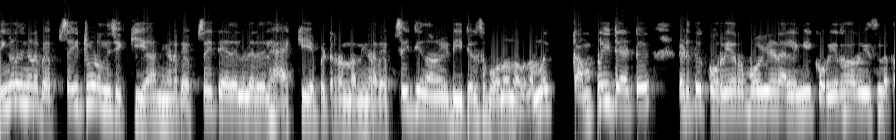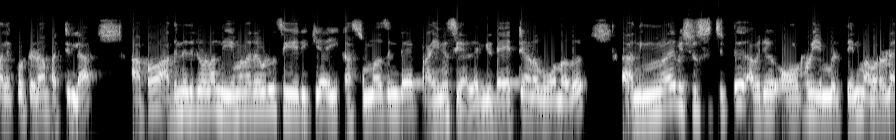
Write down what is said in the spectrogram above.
നിങ്ങൾ നിങ്ങളുടെ വെബ്സൈറ്റിലൂടെ ഒന്ന് ചെക്ക് ചെയ്യുക. നിങ്ങളുടെ വെബ്സൈറ്റ് ഏതെങ്കിലും തരത്തിൽ ഹാക്ക് ചെയ്യപ്പെട്ടിട്ടുണ്ടോ? നിങ്ങളുടെ വെബ്സൈറ്റിൽ നിന്നാണ് ഈ ഡീറ്റെയിൽസ് പോകുന്നത് നമ്മൾ കംപ്ലീറ്റ് ആയിട്ട് എടുത്ത് കൊറിയർ ബോയിയുടെ അല്ലെങ്കിൽ കൊറിയർ സർവീസിന്റെ തലക്കോട്ട് ഇടാൻ പറ്റില്ല. അപ്പോൾ അതിനെതിരെയുള്ള നിയമ നടപടികൾ സ്വീകരിക്കുക ഈ കസ്റ്റമേഴ്സിന്റെ പ്രൈവസി അല്ലെങ്കിൽ ഡേറ്റയാണ് പോകുന്നത്. നിങ്ങളെ വിശ്വസിച്ചിട്ട് അവർ ഓർഡർ ചെയ്യുമ്പോഴത്തേനും അവരുടെ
